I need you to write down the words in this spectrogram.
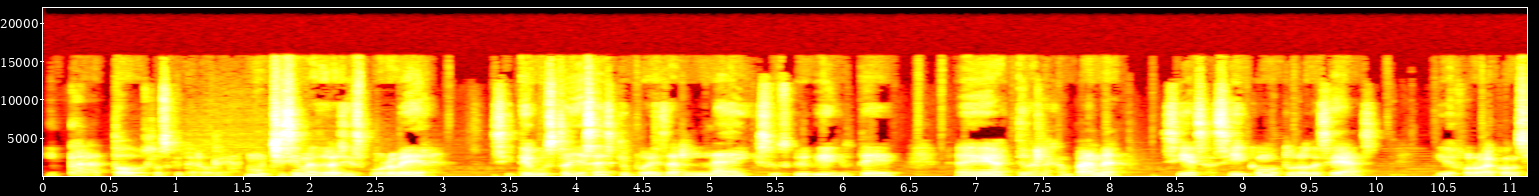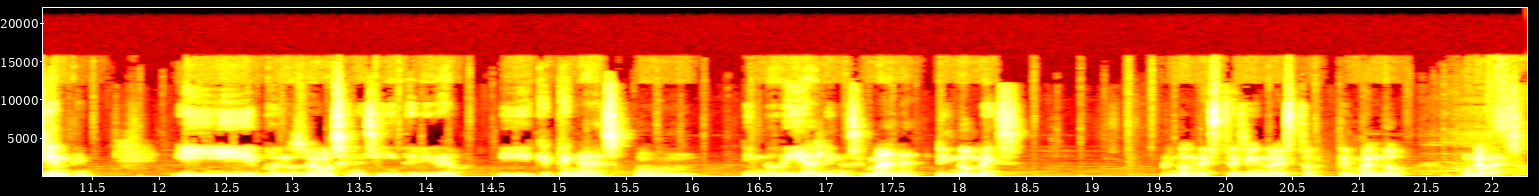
y para todos los que te rodean. Muchísimas gracias por ver. Si te gustó ya sabes que puedes dar like, suscribirte, eh, activar la campana si es así como tú lo deseas y de forma consciente. Y pues nos vemos en el siguiente video y que tengas un lindo día, linda semana, lindo mes. Donde estés viendo esto, te mando un abrazo.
